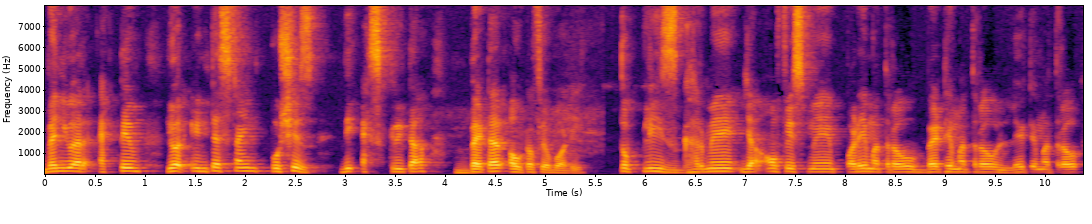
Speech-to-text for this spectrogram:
when you are active your intestine pushes the excreta better out of your body तो प्लीज़ घर में या ऑफ़िस में पढ़े मत रहो, बैठे मत रहो, लेटे मत रहो।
